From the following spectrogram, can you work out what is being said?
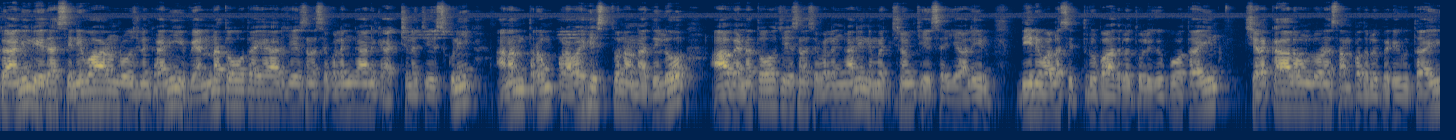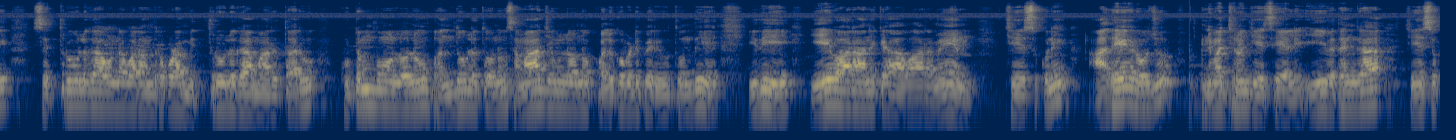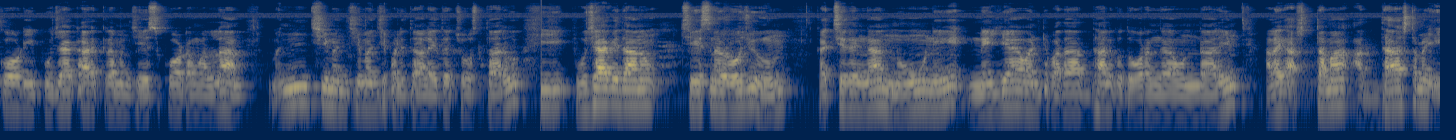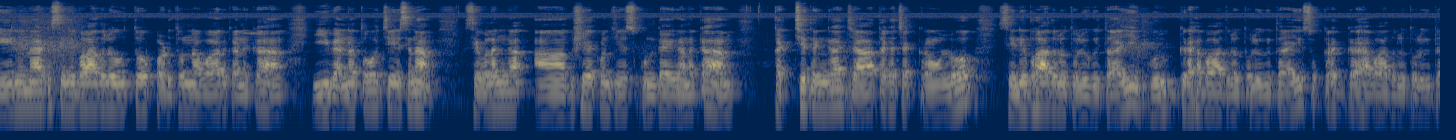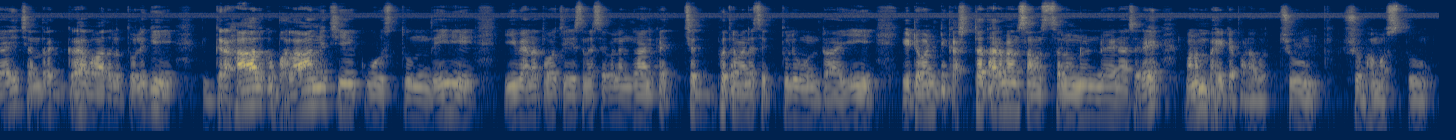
కానీ లేదా శనివారం రోజున కానీ వెన్నతో తయారు చేసిన శివలింగానికి అర్చన చేసుకుని అనంతరం ప్రవహిస్తున్న నదిలో ఆ వెన్నతో చేసిన శివలింగాన్ని నిమజ్జనం చేసేయాలి. దీనివల్ల శత్రుబాధలు తొలగిపోతాయి చిరకాలంలోనే సంపదలు పెరుగుతాయి. శత్రువులుగా ఉన్నవారందరూ కూడా మిత్రులుగా మారుతారు. కుటుంబంలోనూ బంధువులతోనూ సమాజంలోనూ పలుకుబడి పెరుగుతుంది. ఇది ఏ వారానికి? ఆ వారమే. చేసుకుని అదే రోజు నిమజ్జనం చేసేయాలి. ఈ విధంగా చేసుకోవడం ఈ పూజా కార్యక్రమం చేసుకోవడం వల్ల మంచి మంచి మంచి ఫలితాలు అయితే చూస్తారు. ఈ పూజా విధానం చేసిన రోజు ఖచ్చితంగా నూనె నెయ్యి వంటి పదార్థాలకు దూరంగా ఉండాలి. అలాగే అష్టమ అర్ధాష్టమ ఏలినాటి శని బాధలతో పడుతున్న వారు కనుక ఈ వెన్నతో చేసిన శివలింగ ఆ అభిషేకం చేసుకుంటే గనక ఖచ్చితంగా జాతక చక్రంలో శని బాధలు తొలగుతాయి గురుగ్రహ బాధలు తొలగుతాయి శుక్రగ్రహ బాధలు తొలగుతాయి చంద్రగ్రహ బాధలు తొలగి గ్రహాలకు బలాన్ని చేకూరుస్తుంది. ఈ వెనతో చేసిన శివలింగానికి అత్యద్భుతమైన శక్తులు ఉంటాయి. ఎటువంటి కష్టతరమైన సమస్యల నుండి అయినా సరే మనం బయటపడవచ్చు. శుభమస్తు.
